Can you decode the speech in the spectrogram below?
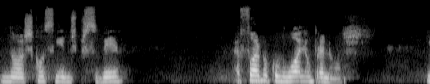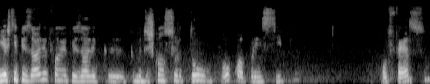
nós conseguirmos perceber a forma como olham para nós. E este episódio foi um episódio que, que me desconcertou um pouco ao princípio, confesso,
